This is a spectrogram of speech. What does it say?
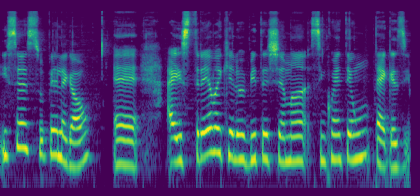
isso é super legal. É, a estrela que ele orbita chama 51 Pegasi.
